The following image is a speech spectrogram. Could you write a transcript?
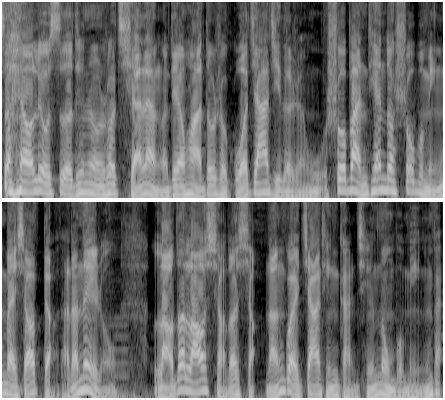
三幺六四的听众说，前两个电话都是国家级的人物，说半天都说不明白想要表达的内容，老的老，小的小，难怪家庭感情弄不明白。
